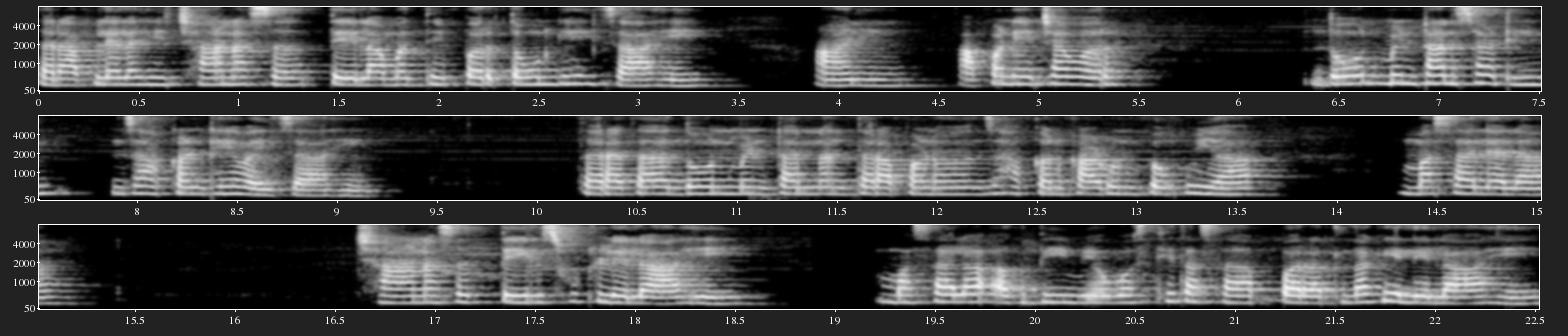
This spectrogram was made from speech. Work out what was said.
तर आपल्याला हे छान असं तेलामध्ये परतवून घ्यायचं आहे आणि आपण याच्यावर दोन मिनटांसाठी झाकण ठेवायचं आहे. तर आता दोन मिनटांनंतर आपण झाकण काढून बघूया. मसाल्याला छान असं तेल सुटलेलं आहे. मसाला अगदी व्यवस्थित असा परतला गेलेला आहे.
